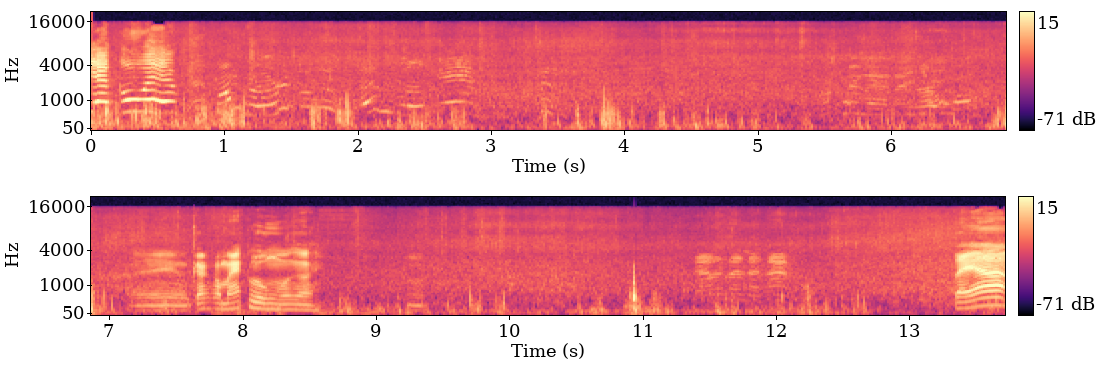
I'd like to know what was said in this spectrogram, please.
Cha cứu em. Móng rưỡi. Ê, rưỡi em. Đây, cắt ra mát luôn mọi người Ừ. té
